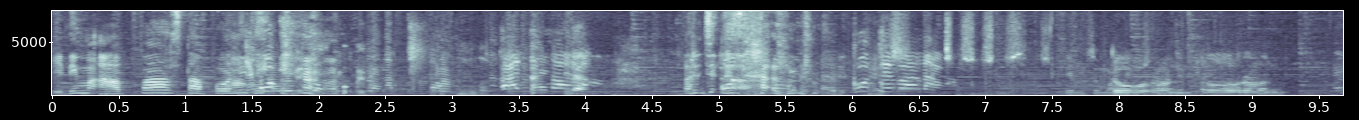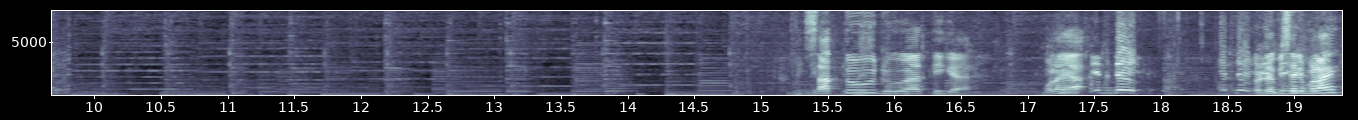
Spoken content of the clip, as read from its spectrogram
Ini mah apa? Stafoni? Turun, turun. Satu, dua, tiga. Mulai ya. Udah bisa dimulai?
